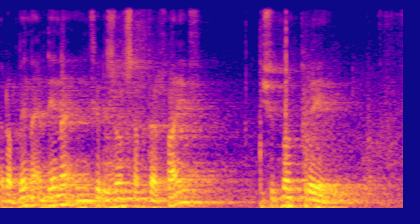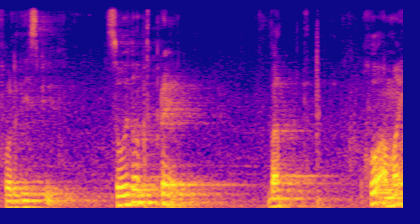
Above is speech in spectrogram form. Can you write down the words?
ربنا قال لنا in First John chapter 5 you should not pray for these people. So we don't pray. But who am I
